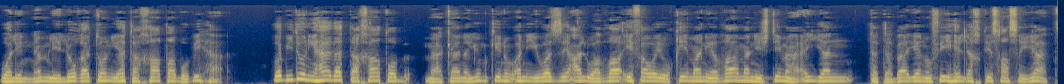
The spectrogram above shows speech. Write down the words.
وللنمل لغة يتخاطب بها وبدون هذا التخاطب ما كان يمكن أن يوزع الوظائف ويقيم نظاما اجتماعيا تتباين فيه الاختصاصيات.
